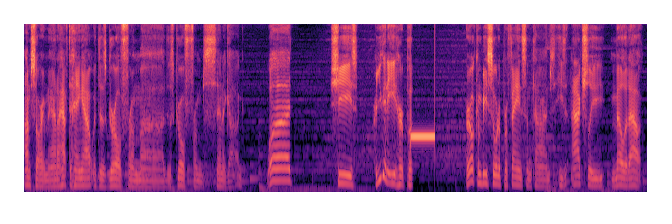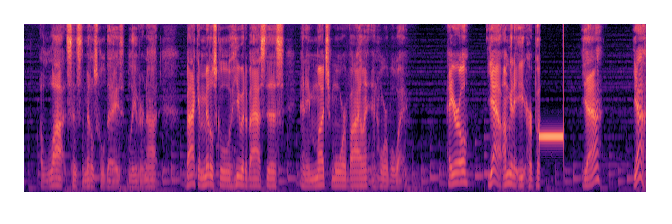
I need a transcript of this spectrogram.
I'm sorry, man. I have to hang out with this girl from uh, this girl from synagogue. What? She's. Are you gonna eat her? P- Earl can be sort of profane sometimes. He's actually mellowed out a lot since the middle school days, believe it or not. Back in middle school, he would have asked this in a much more violent and horrible way. Hey, Earl, yeah, I'm going to eat her p. Yeah? Yeah.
